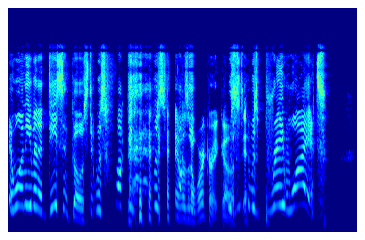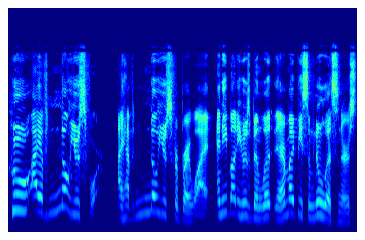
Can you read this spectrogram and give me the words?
It wasn't even a decent ghost. It was fucking. It was. it wasn't a work rate It was, ghost. it was Bray Wyatt, who I have no use for. I have no use for Bray Wyatt. Anybody who's been li- there might be some new listeners,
